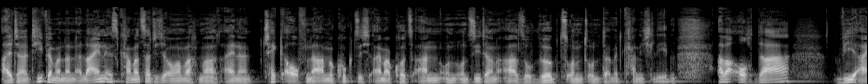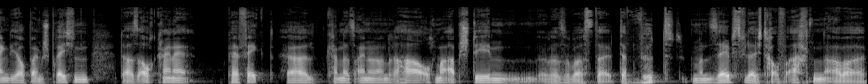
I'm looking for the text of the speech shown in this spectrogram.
Alternativ, wenn man dann alleine ist, kann man es natürlich auch mal machen, man hat eine Checkaufnahme, guckt sich einmal kurz an und, und sieht dann, ah, so wirkt's und, und damit kann ich leben. Aber auch da, wie eigentlich auch beim Sprechen, da ist auch keine perfekt, ja, kann das ein oder andere Haar auch mal abstehen oder sowas. Da, da wird man selbst vielleicht drauf achten, aber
